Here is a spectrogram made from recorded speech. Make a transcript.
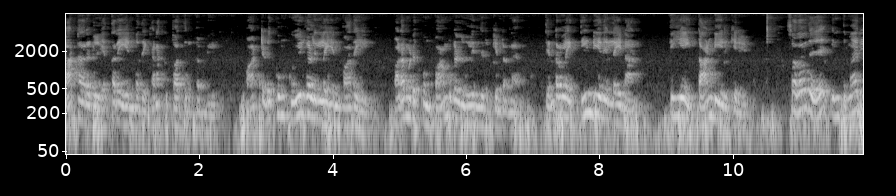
காட்டாறுகள் எத்தனை என்பதை கணக்கு பார்த்திருக்க முடியும். பாட்டெடுக்கும் குயில்கள் இல்லை என் பாதையில் படமெடுக்கும் பாம்புகள் நுழைந்திருக்கின்றன. தென்றலை தீண்டியதில்லை நான் தீயை தாண்டி இருக்கிறேன். ஸோ அதாவது இந்த மாதிரி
